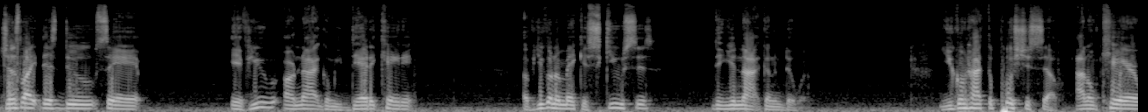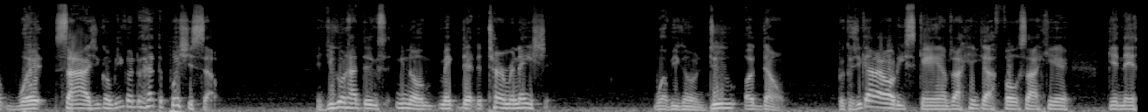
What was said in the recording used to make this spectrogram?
Just like this dude said, if you are not gonna be dedicated, if you're gonna make excuses, then you're not gonna do it you're gonna have to push yourself. I don't care what size you're gonna be. You're gonna have to push yourself, and you're gonna have to, you know, make that determination whether you're gonna do or don't, because you got all these scams out here. You got folks out here getting their,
